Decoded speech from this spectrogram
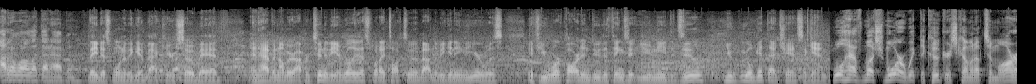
I don't want to let that happen. They just wanted to get back here so bad and have another opportunity. And really, that's what I talked to them about in the beginning of the year was if you work hard and do the things that you need to do, you, you'll get that chance again. We'll have much more with the Cougars coming up tomorrow.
